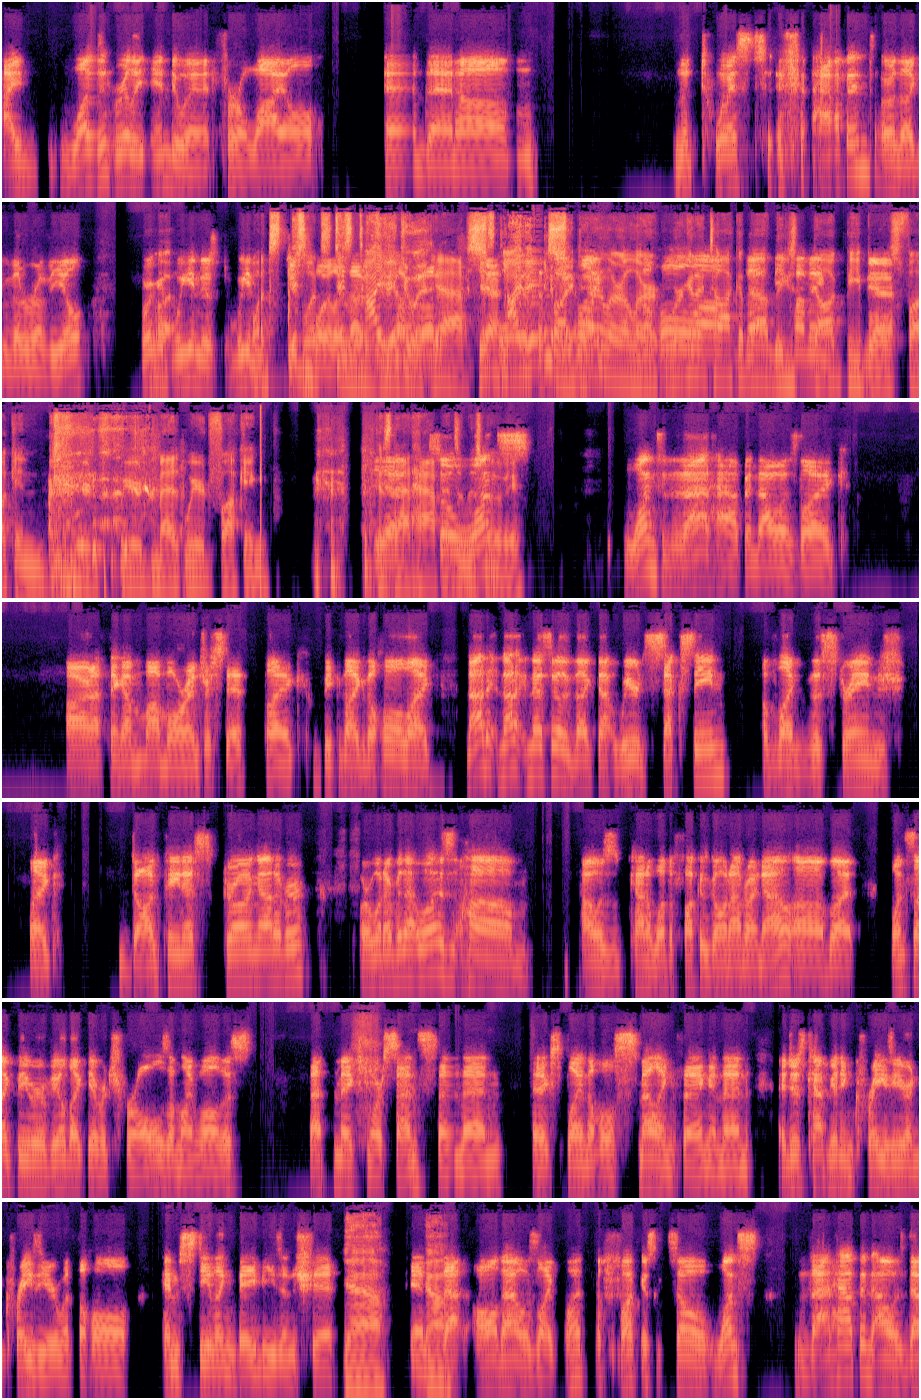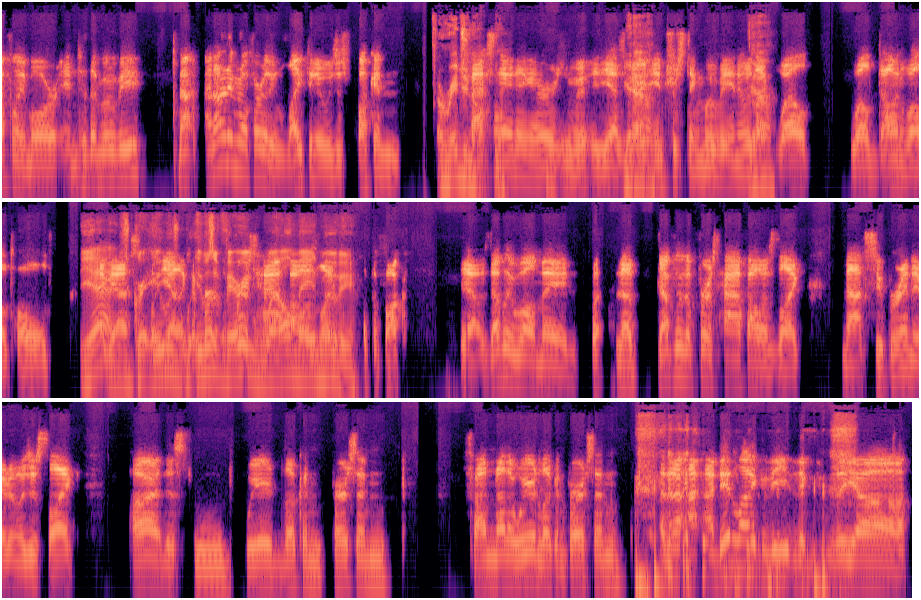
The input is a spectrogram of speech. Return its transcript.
I wasn't really into it for a while, and then um, the twist happened, or like the reveal. We're we can just we can what's- do just- spoilers. just dive into fuck it. Yeah, Just Yeah. dive into It's it. like- like, Spoiler alert: the We're gonna talk uh, about these becoming- dog people's fucking weird, weird, me- weird fucking. Because that happens in this once, movie. Once that happened, I was like, all right, I think I'm, I'm more interested. Like, be, like the whole like not not necessarily like that weird sex scene of like the strange like dog penis growing out of her or whatever that was. Um, I was kind of what the fuck is going on right now. Uh, but once like they revealed like they were trolls, I'm like, well, this that makes more sense. And then it explained the whole smelling thing, and then it just kept getting crazier and crazier with the whole him stealing babies and shit. Yeah. And Yeah. that all that was like, what the fuck is so once that happened, I was definitely more into the movie. Not I don't even know if I really liked it. It was just fucking Original. fascinating or yeah, it's a Yeah. very interesting movie. And it was Yeah. like well well done, well told. Yeah, it was great. It yeah, was like the it was a very first half, I was well made like, movie. What the fuck? Yeah, it was definitely well made. But the, definitely the first half I was like not super into it. It was just like, all right, this weird looking person found another weird looking person. And then I, I did like the the the uh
